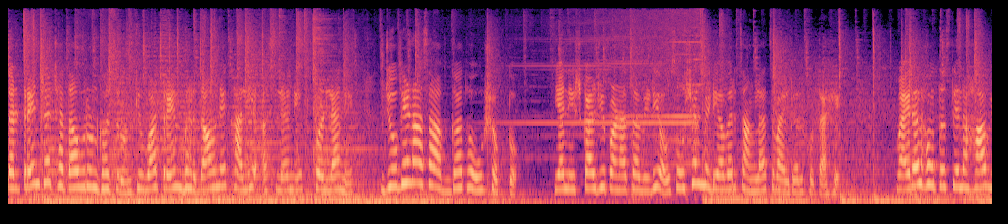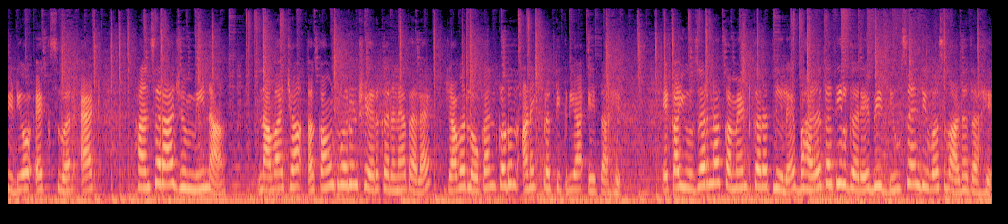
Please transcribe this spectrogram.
तर ट्रेनच्या छतावरून घसरून किंवा ट्रेन भरधावने खाली असल्याने पडल्याने जीवघेणा असा अपघात होऊ शकतो. या निष्काळजीपणाचा व्हिडिओ सोशल मीडियावर चांगलाच व्हायरल होत आहे. व्हायरल होत असलेला हा व्हिडिओ एक्सवर ॲट हंसराज मीना नावाच्या अकाउंटवरून शेअर करण्यात आलाय ज्यावर लोकांकडून अनेक प्रतिक्रिया येत आहेत. एका युजरनं कमेंट करत लिहिले भारतातील गरिबी दिवसेंदिवस वाढत आहे.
